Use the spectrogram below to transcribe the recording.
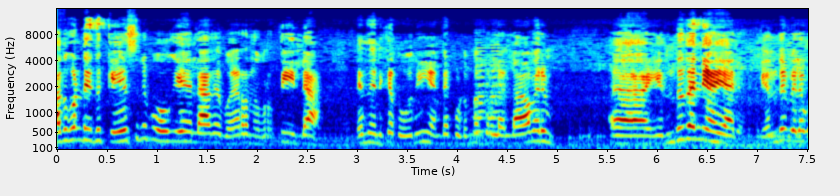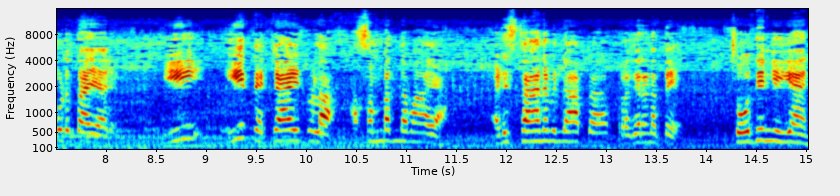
അതുകൊണ്ട് ഇത് കേസിന് പോവുകയല്ലാതെ വേറെ നിവൃത്തിയില്ല. എന്ന് എനിക്ക് തോന്നി എന്റെ കുടുംബത്തിലുള്ള എല്ലാവരും എന്ത് തന്നെയായാലും എന്ത് വില കൊടുത്തായാലും ഈ ഈ തെറ്റായിട്ടുള്ള അസംബന്ധമായ അടിസ്ഥാനമില്ലാത്ത പ്രചരണത്തെ ചോദ്യം ചെയ്യാൻ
